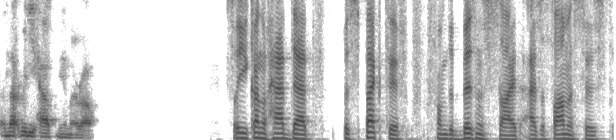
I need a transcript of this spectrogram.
and that really helped me in my role. So you kind of had that perspective from the business side as a pharmacist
